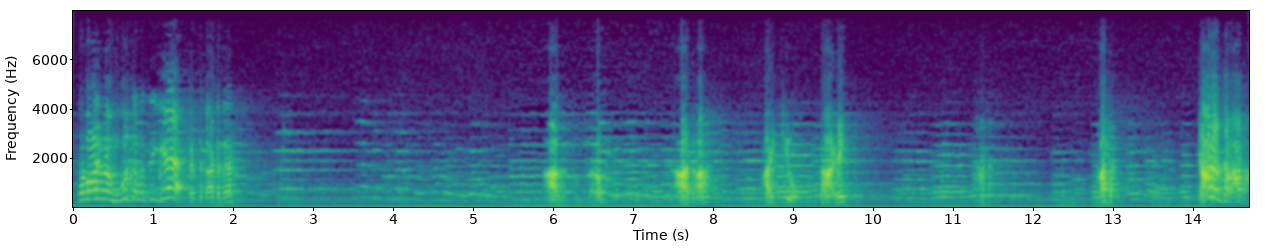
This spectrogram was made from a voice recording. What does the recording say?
இப்ப பாருங்க முகூர்த்த பத்திரிக்கையே எடுத்து காட்டுங்க. நாகசுந்தரம் ராதா வாழ்க்கையோ அழைப்பு. ராதா. ராதா. யார் அந்த ராதா?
